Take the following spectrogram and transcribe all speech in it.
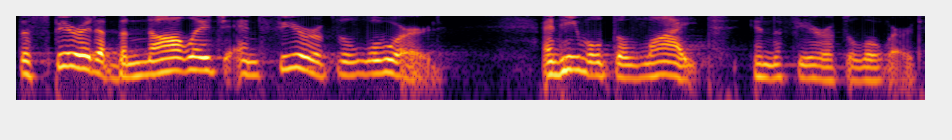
The Spirit of the knowledge and fear of the Lord and he will delight in the fear of the Lord.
